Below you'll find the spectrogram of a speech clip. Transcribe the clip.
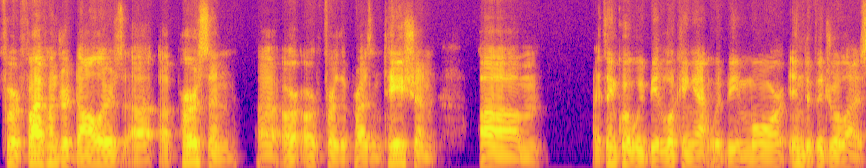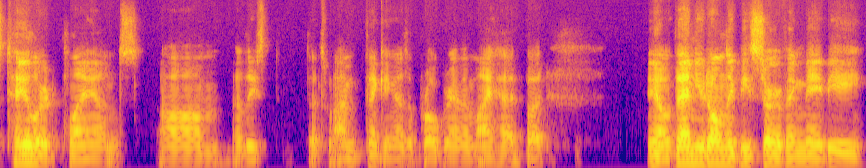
for $500 a, a person uh, or, or for the presentation um, I think what we'd be looking at would be more individualized, tailored plans. Um, at least that's what I'm thinking as a program in my head. But you know, then you'd only be serving maybe.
